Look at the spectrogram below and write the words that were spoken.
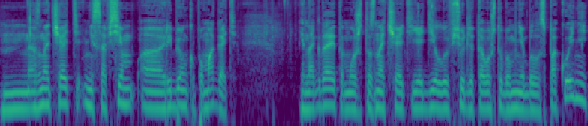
означать не совсем а, ребенку помогать. Иногда это может означать, я делаю все для того, чтобы мне было спокойней,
